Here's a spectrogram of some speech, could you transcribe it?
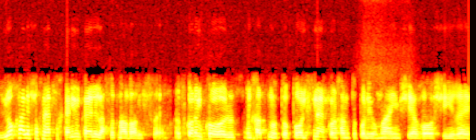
לא קל לשכנע שחקנים כאלה לעשות מעבר לישראל. אז קודם כל, הנחתנו אותו פה, לפני הכל הנחתנו אותו פה ליומיים, שיבוא, שיראה,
